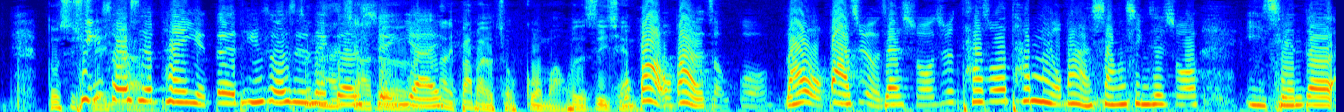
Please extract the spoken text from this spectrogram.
都是悬听说是攀岩，对，听说是那个悬崖那。你爸爸有走过吗？或者是以前我？爸我爸有走过，然后我爸就有在说，就是他说他没有办法相信，是说以前的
